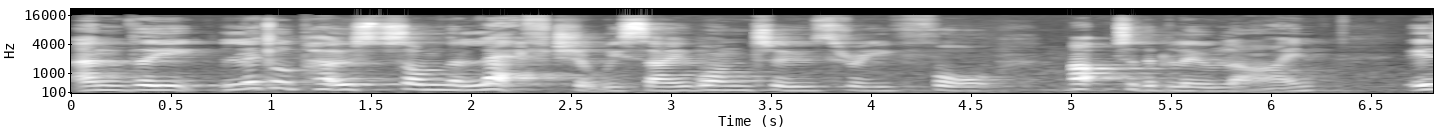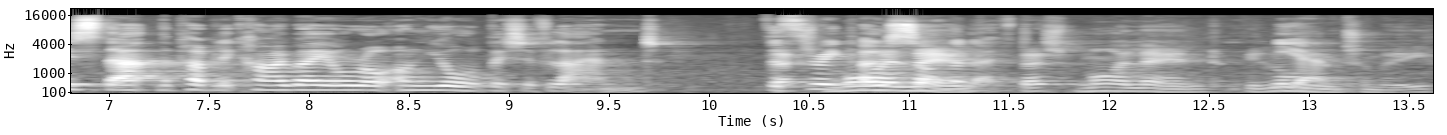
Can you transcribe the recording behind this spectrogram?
And the little posts on the left, shall we say, one, two, three, four, up to the blue line, is that the public highway or on your bit of land? The That's three posts land, on the left. That's my land belonging Yeah. to me.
